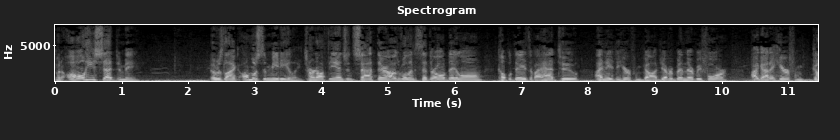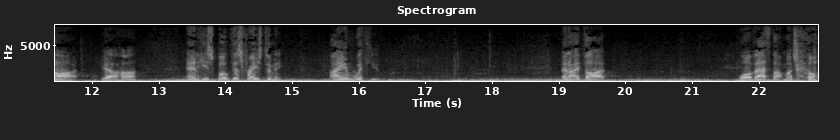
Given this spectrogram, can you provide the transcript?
But all he said to me, it was like almost immediately. Turned off the engine, sat there. I was willing to sit there all day long, a couple days if I had to. I need to hear from God. You ever been there before? I got to hear from God. Yeah, huh? And he spoke this phrase to me I am with you. And I thought, well, that's not much help.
